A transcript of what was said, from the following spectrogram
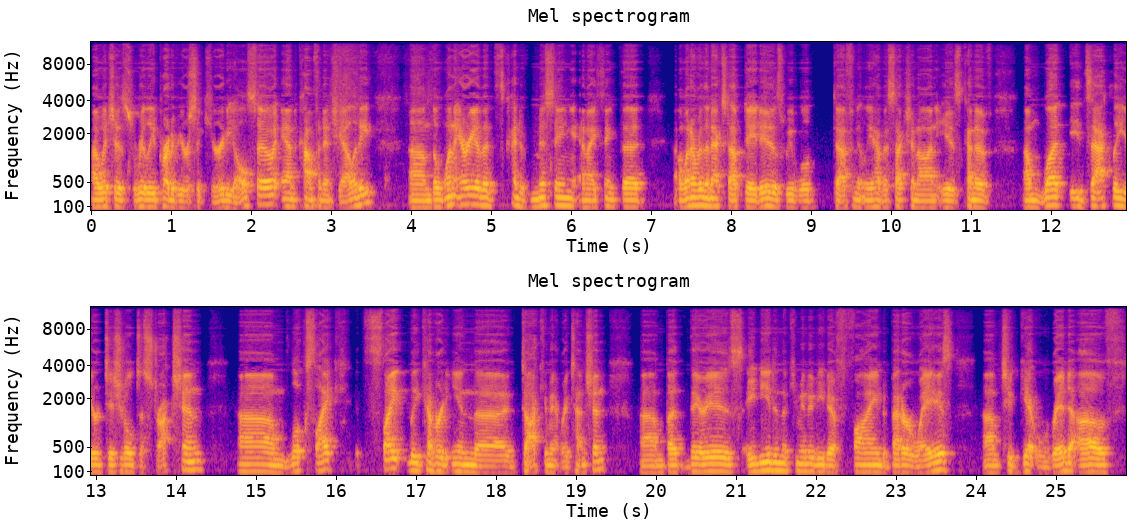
uh, which is really part of your security also, and confidentiality. Um, the one area that's kind of missing, and I think that uh, whenever the next update is, we will definitely have a section on, is kind of um, what exactly your digital destruction um, looks like. It's slightly covered in the document retention. Um, but there is a need in the community to find better ways um, to get rid of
